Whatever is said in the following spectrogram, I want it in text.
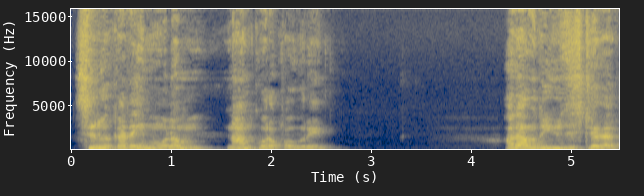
சிறு கதையின் மூலம் நான் கூறப்போகிறேன். அதாவது யுதிஷ்டிரர்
